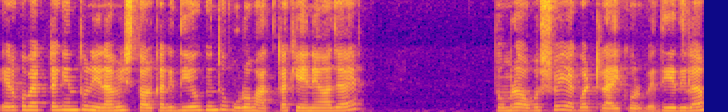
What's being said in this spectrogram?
এরকম একটা কিন্তু নিরামিষ তরকারি দিয়েও কিন্তু পুরো ভাতটা খেয়ে নেওয়া যায়। তোমরা অবশ্যই একবার ট্রাই করবে। দিয়ে দিলাম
